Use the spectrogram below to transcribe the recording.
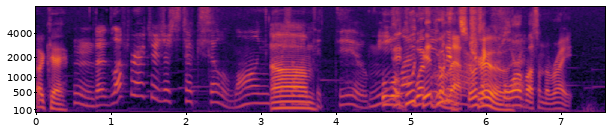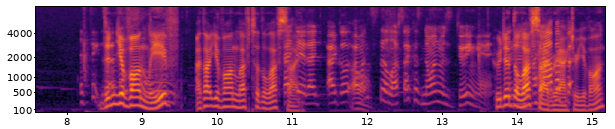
okay. Hmm, the left reactor just took so long for Um, to do. Me, Who, Did- who did who the did- left? There was True. like four of us on the right. I Didn't Yvonne leave? I thought Yvonne left to the left I side. did. I, I go. I Oh. went to the left side because no one was doing it. Who did And the left side have a ba- reactor, Yvonne?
